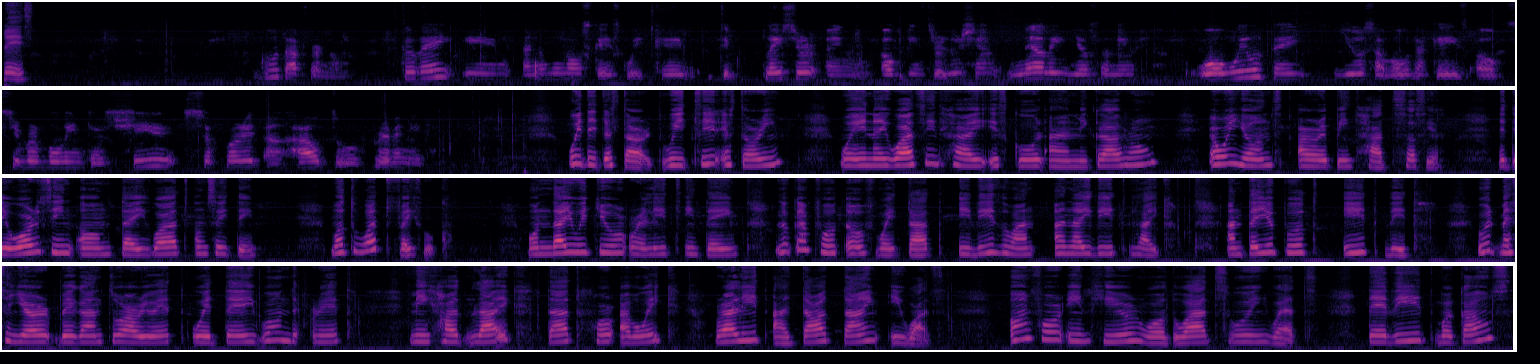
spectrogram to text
Tres. Good afternoon. Today in Anonymous case we have the pleasure and of introducing Nelly Jocelyn who will they use about the case of cyberbullying that she suffered and how to prevent it. We did start with this story when I was in high school and my classroom. Everyone around had social networking on they on anxiety. But what Facebook? One day with you released in the looking photos with that it did one and I did like until you put it did. Good messenger began to arrive with they wondered me had like that for a week. Really at that time it was. On for in here what was doing what they did because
